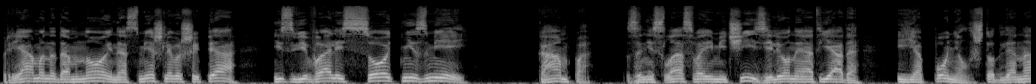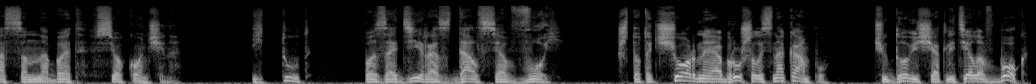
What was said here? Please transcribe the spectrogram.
Прямо надо мной, насмешливо шипя, извивались сотни змей. Кампа занесла свои мечи, зеленые от яда, и я понял, что для нас с Аннабет все кончено. И тут позади раздался вой. Что-то черное обрушилось на кампу. Чудовище отлетело в бок.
